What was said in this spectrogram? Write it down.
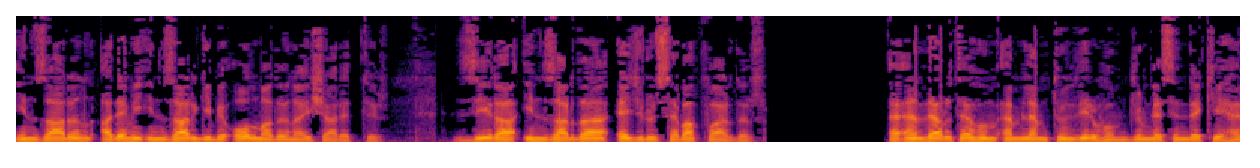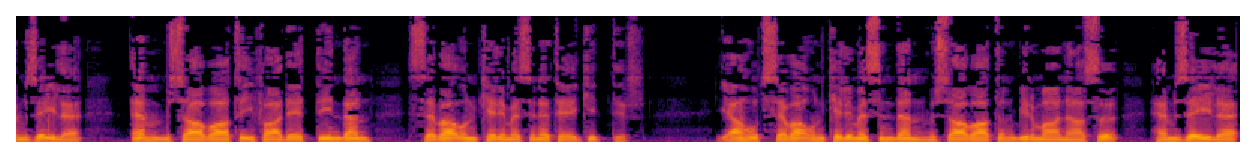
inzarın ademi inzar gibi olmadığına işarettir. Zira inzarda ecrü sevap vardır. E enzertehum em lem tunzirhum cümlesindeki hemze ile em müsavatı ifade ettiğinden sevaun kelimesine tekittir. Yahut sevaun kelimesinden müsavatın bir manası hemze ile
